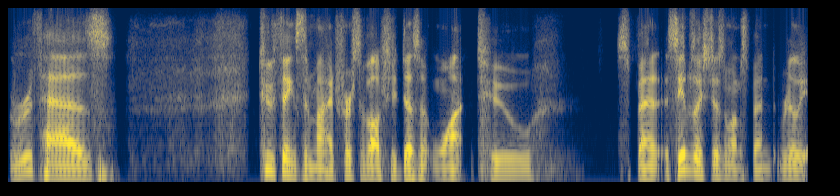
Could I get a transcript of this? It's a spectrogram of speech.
Ruth has two things in mind. First of all, she doesn't want to spend. It seems like she doesn't want to spend really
